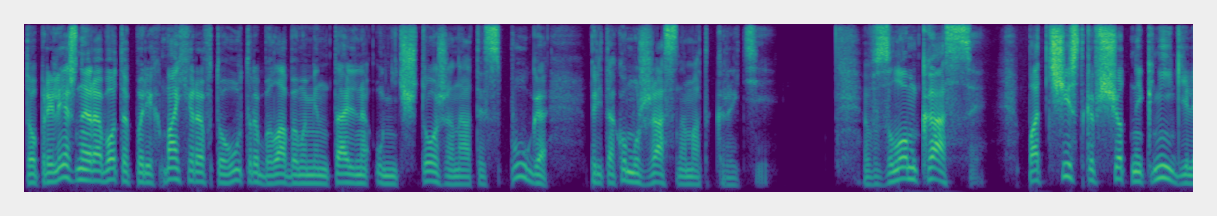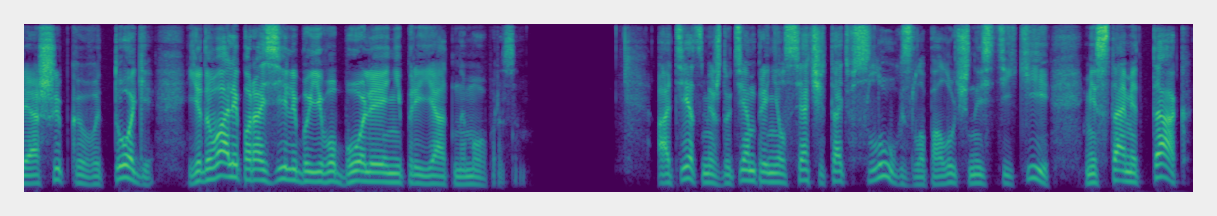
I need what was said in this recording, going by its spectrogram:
то прилежная работа парикмахера в то утро была бы моментально уничтожена от испуга при таком ужасном открытии. Взлом кассы, Подчистка в счетной книге или ошибка в итоге едва ли поразили бы его более неприятным образом. Отец, между тем, принялся читать вслух злополучные стихи, местами так,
